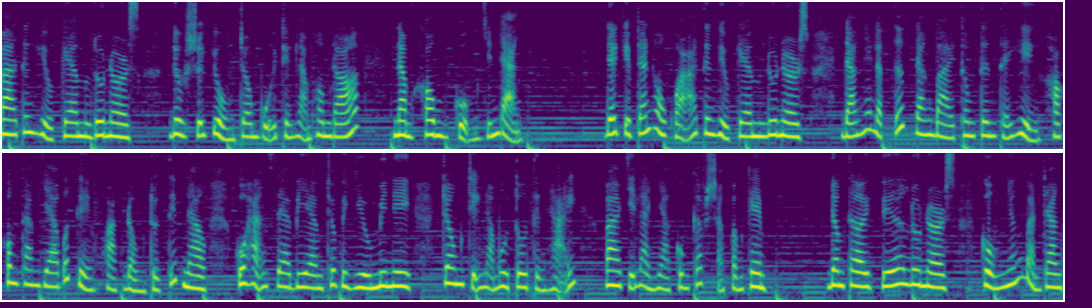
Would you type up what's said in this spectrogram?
và thương hiệu kem Lunars được sử dụng trong buổi triển lãm hôm đó, nằm không cũng chính đạn. Để kịp tránh hậu quả, thương hiệu kem Lunars đã ngay lập tức đăng bài thông tin thể hiện họ không tham gia bất kỳ hoạt động trực tiếp nào của hãng xe BMW Mini trong triển lãm ô tô Thượng Hải và chỉ là nhà cung cấp sản phẩm kem. Đồng thời, phía Lunars cũng nhấn mạnh rằng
